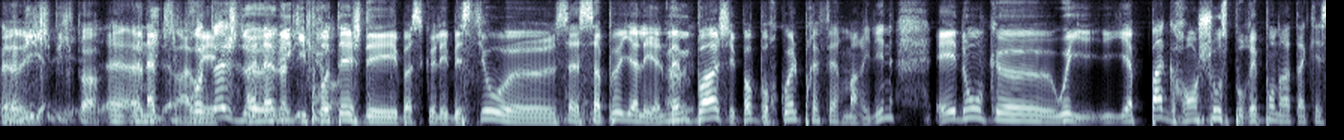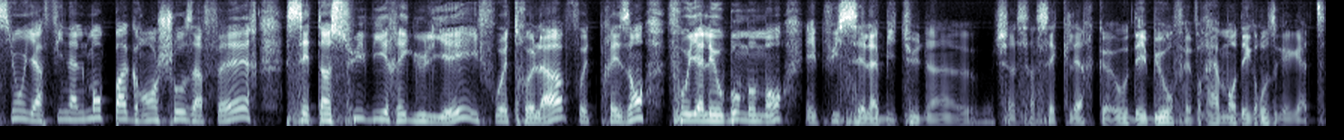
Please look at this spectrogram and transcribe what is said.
Un euh, habit qui pique pas. euh, Un habit qui protège de un habit qui protège des parce que les bestiaux, euh, ça, ça peut y aller. Elle Ah oui. pas, je sais pas pourquoi elle préfère Marilyn. Et donc, euh, oui, il n'y a pas grand chose pour répondre à ta question. Il y a finalement pas grand chose à faire. C'est un suivi régulier. Il faut être là, il faut être présent, il faut y aller au bon moment. Et puis c'est l'habitude. hein. Ça, ça, c'est clair qu'au début, on fait vraiment des grosses gagates.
